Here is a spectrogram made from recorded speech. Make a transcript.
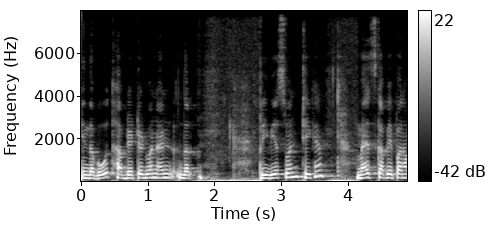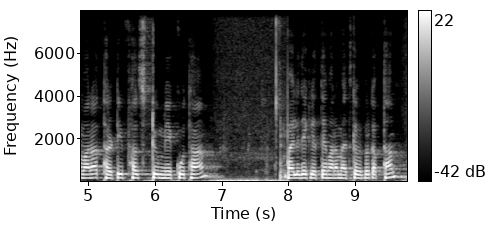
in the both updated one and the previous one ठीक है? मैथ्स का पेपर हमारा थर्टी फ़र्स्ट मे को था। पहले देख लेते हैं हमारा मैथ्स का पेपर कब था।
